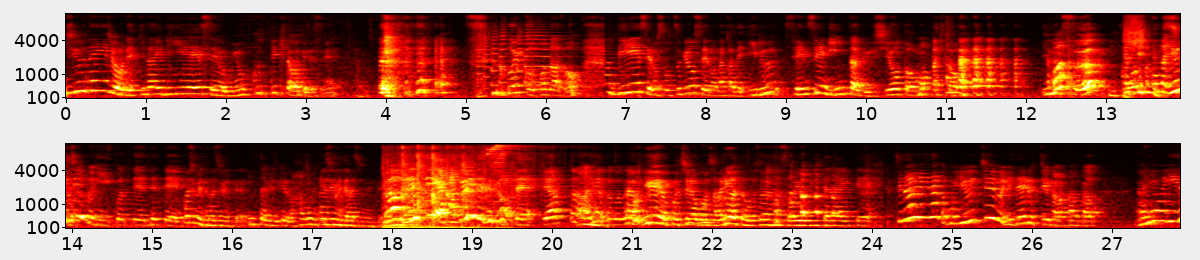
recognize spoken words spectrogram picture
20年以上歴代 DA 生を見送ってきたわけですねすごいことなの？DA 生の卒業生の中でいる先生にインタビューしようと思った人。います？こんな YouTube にこうやって出て。初めて初めて。インタビュー受けるの初めて。初めて初めて。うわ嬉しい！初めてですって。やった。ありがとうございます、いやいやこちらこそありがとうございます。お呼びいただいて。ちなみになんかもう YouTube に出るっていうのはなんか何を言い出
